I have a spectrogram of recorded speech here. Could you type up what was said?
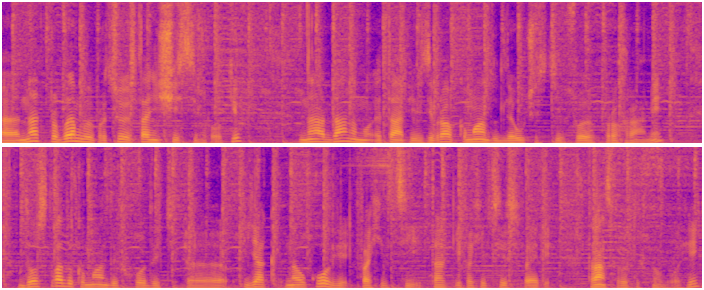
Е, Над проблемою працюю останні 6-7 років. На даному етапі зібрав команду для участі в програмі. До складу команди входить е, як наукові фахівці, так і фахівці в сфері трансферу технологій.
